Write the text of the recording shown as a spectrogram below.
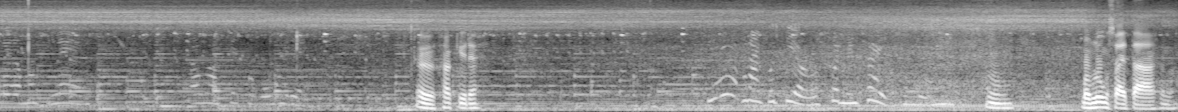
เลยเอามากินแม่เอามาเช็ดของบุ้งเรียนเออคักอยู่ได้อเนี่ยขนาดก๋วยเตี๋ยวคนยังใส่ของบุ้งอืมบำรุงสายตาขึ้นมา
